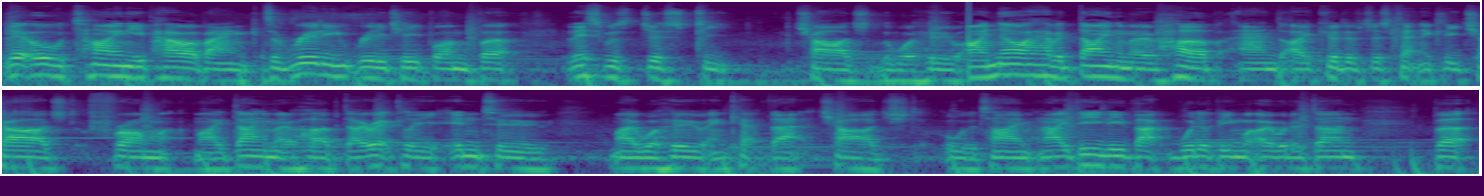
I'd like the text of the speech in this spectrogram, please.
little tiny power bank. It's a really, really cheap one but this was just to charge the Wahoo. I know I have a Dynamo hub and I could have just technically charged from my Dynamo hub directly into my Wahoo and kept that charged all the time. And ideally that would have been what I would have done, but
